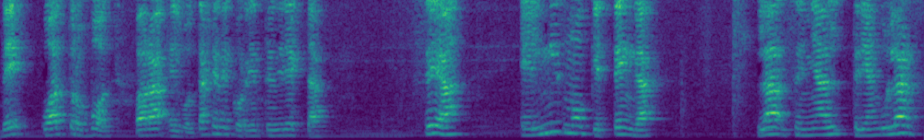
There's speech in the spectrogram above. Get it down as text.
de 4 volt para el voltaje de corriente directa sea el mismo que tenga la señal triangular.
